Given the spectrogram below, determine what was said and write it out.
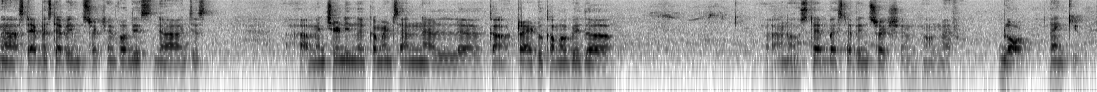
uh, step-by-step -step instruction for this just uh, it in the comments and I'll try to come up with a step-by-step -step instruction on my blog. Thank you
